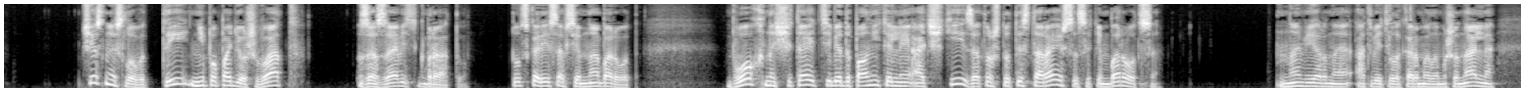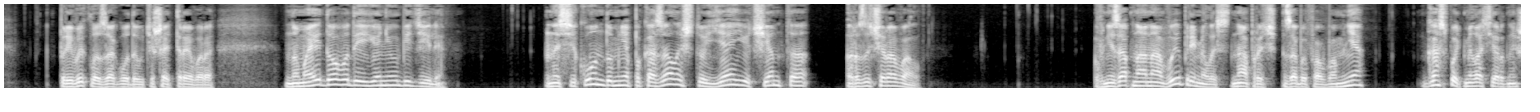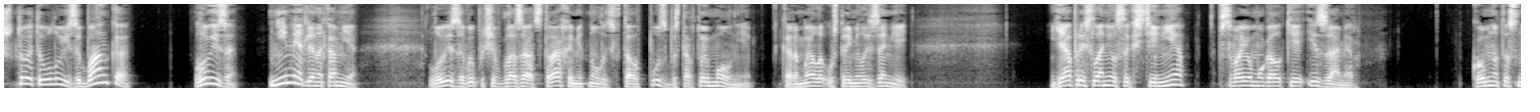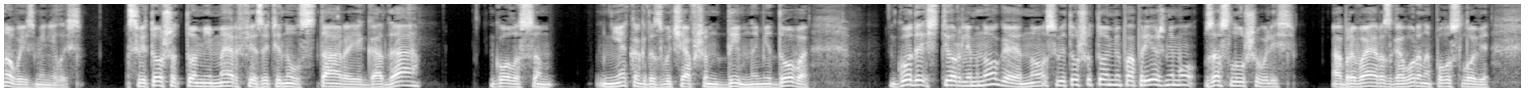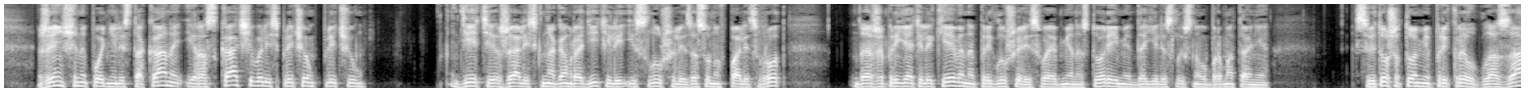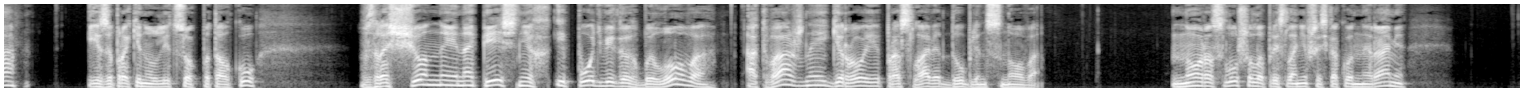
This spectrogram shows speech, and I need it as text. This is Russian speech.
честное слово, ты не попадешь в ад за зависть к брату. Тут скорее совсем наоборот. Бог насчитает тебе дополнительные очки за то, что ты стараешься с этим бороться. — Наверное, — ответила Кармела машинально, привыкла за годы утешать Тревора, но мои доводы ее не убедили. На секунду мне показалось, что я ее чем-то разочаровал. Внезапно она выпрямилась, напрочь забыв обо мне. — Господь милосердный, что это у Луизы? Банка? — Луиза, немедленно ко мне! — Луиза, выпучив глаза от страха, метнулась в толпу с быстротой молнии. Кармела устремилась за ней. Я прислонился к стене в своем уголке и замер. Комната снова изменилась. Святоша Томми Мерфи затянул старые года голосом, некогда звучавшим дымно-медово. Годы стерли многое, но святошу Томми по-прежнему заслушивались, обрывая разговоры на полуслове. Женщины подняли стаканы и раскачивались плечом к плечу. Дети жались к ногам родителей и слушали, засунув палец в рот. Даже приятели Кевина приглушили свой обмен историями до еле слышного бормотания. Святоша Томми прикрыл глаза и запрокинул лицо к потолку. Возвращенные на песнях и подвигах былого, отважные герои прославят Дублин снова. Нора слушала, прислонившись к оконной раме,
